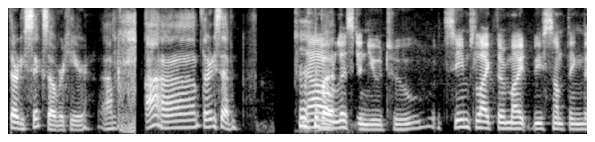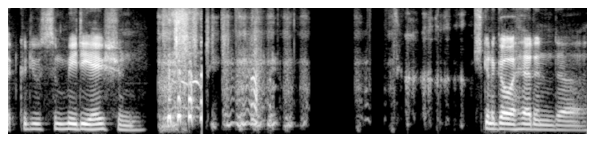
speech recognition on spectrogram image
36 over here. I'm I'm 37. Now But- listen, you two. It seems like there might be something that could use some mediation. Just gonna go ahead and uh,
